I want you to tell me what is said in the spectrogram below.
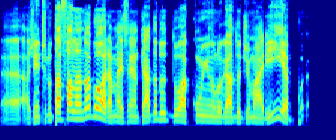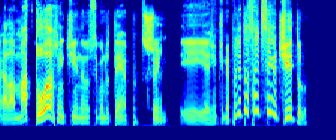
É, a gente não está falando agora, mas a entrada do, do Acunha no lugar do Di Maria, ela matou a Argentina no segundo tempo. Sim. E a Argentina podia ter saído sem o título.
